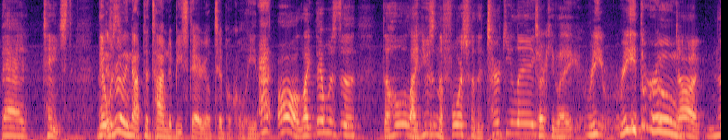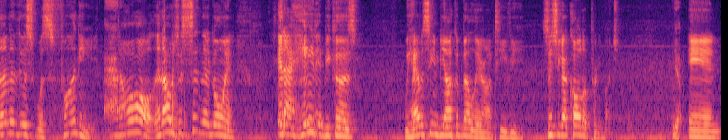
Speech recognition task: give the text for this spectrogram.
bad taste. There It's was really not the time to be stereotypical either. at all. Like there was the the whole like using the force for the turkey leg. Turkey leg. Read, read the room. Dog, none of this was funny at all. And I was just sitting there going, and I hate it because we haven't seen Bianca Belair on TV since she got called up pretty much. Yep. And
